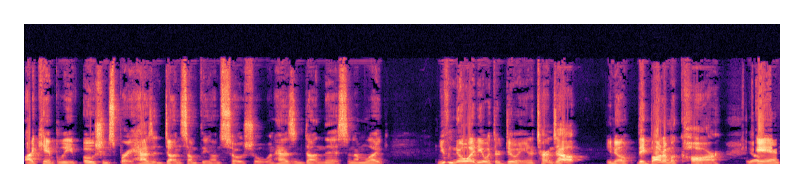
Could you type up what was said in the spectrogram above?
"I can't believe Ocean Spray hasn't done something on social and hasn't done this." And I'm like, "You have no idea what they're doing." And it turns out, you know, they bought him a car, yep. and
